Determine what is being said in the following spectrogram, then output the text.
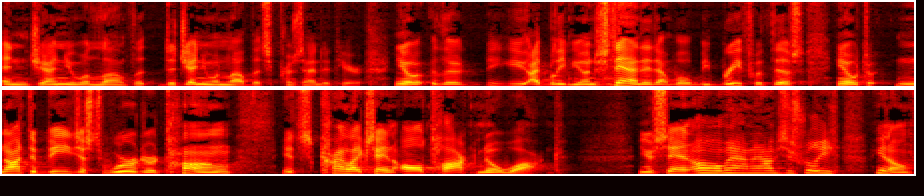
and genuine love, the genuine love that's presented here. You know, the, you, I believe you understand it. I will be brief with this. You know, to, not to be just word or tongue. It's kind of like saying all talk, no walk. You're saying, oh man, man, I'm just really, you know,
